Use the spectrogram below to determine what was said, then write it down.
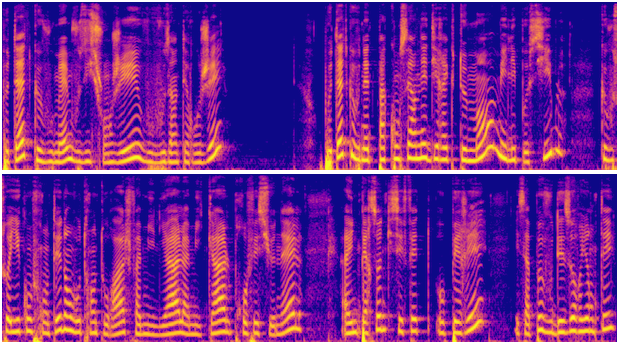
Peut-être que vous-même vous y changez, vous vous interrogez. Peut-être que vous n'êtes pas concerné directement, mais il est possible que vous soyez confronté dans votre entourage familial, amical, professionnel à une personne qui s'est faite opérer et ça peut vous désorienter.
